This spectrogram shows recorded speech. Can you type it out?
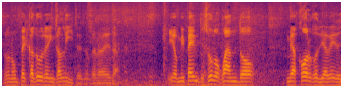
sono un peccatore incallito, per la verità. Io mi pento solo quando mi accorgo di aver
